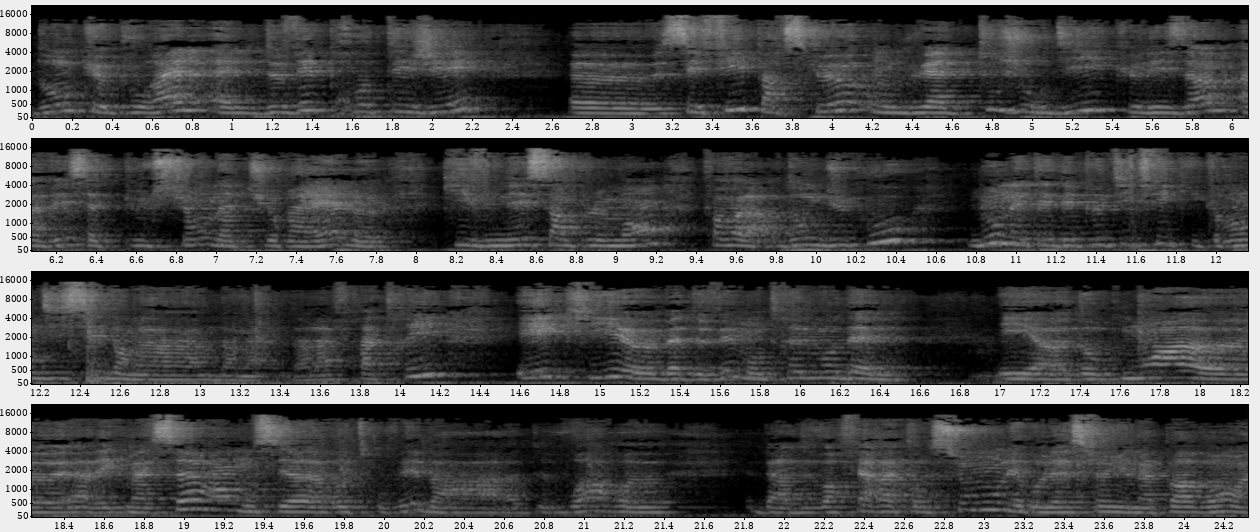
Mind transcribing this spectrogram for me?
Donc euh, pour elle, elle devait protéger euh, ses filles parce que on lui a toujours dit que les hommes avaient cette pulsion naturelle qui venait simplement... Enfin voilà, donc du coup, nous on était des petites filles qui grandissaient dans la, dans la, dans la fratrie et qui euh, bah, devaient montrer le modèle. Et donc moi, avec ma sœur, hein, on s'est retrouvés bah, à devoir, bah, devoir faire attention. Les relations, il n'y en a pas avant. euh,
